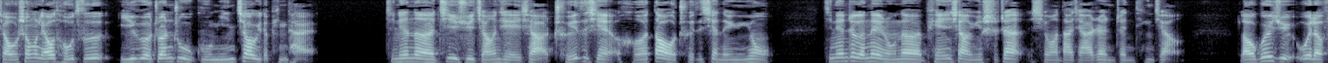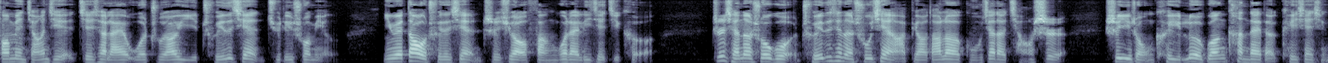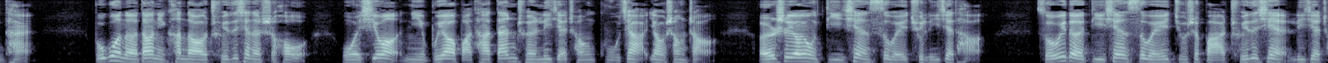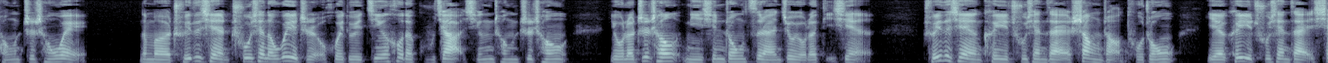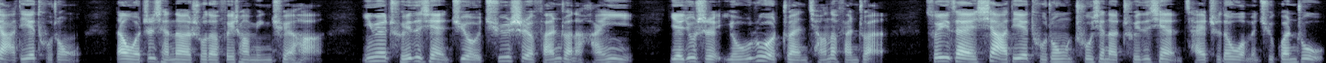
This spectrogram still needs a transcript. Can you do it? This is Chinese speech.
小生聊投资，一个专注股民教育的平台。今天呢，继续讲解一下锤子线和倒锤子线的运用。今天这个内容呢，偏向于实战，希望大家认真听讲。老规矩，为了方便讲解，接下来我主要以锤子线举例说明，因为倒锤子线只需要反过来理解即可。之前呢说过，锤子线的出现啊，表达了股价的强势，是一种可以乐观看待的 K 线形态。不过呢，当你看到锤子线的时候，我希望你不要把它单纯理解成股价要上涨，而是要用底线思维去理解它。所谓的底线思维，就是把锤子线理解成支撑位。那么锤子线出现的位置会对今后的股价形成支撑，有了支撑，你心中自然就有了底线。锤子线可以出现在上涨途中，也可以出现在下跌途中。但我之前呢说的非常明确哈，因为锤子线具有趋势反转的含义。也就是由弱转强的反转，所以在下跌途中出现的锤子线才值得我们去关注。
